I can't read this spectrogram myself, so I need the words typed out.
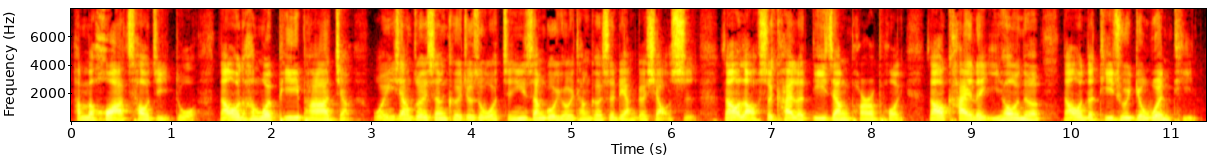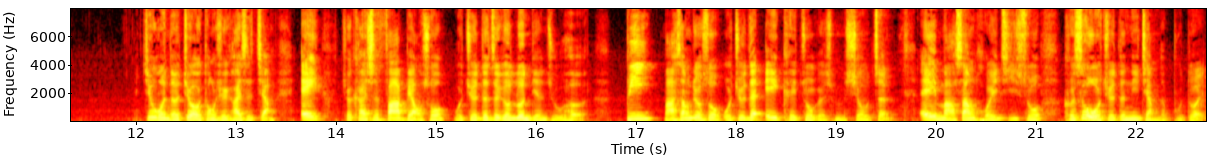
他们话超级多，然后他们会噼里啪啦讲。我印象最深刻就是我曾经上过有一堂课是两个小时，然后老师开了第一张 PowerPoint，然后开了以后呢，然后呢提出一个问题。结果呢，就有同学开始讲，A 就开始发表说，我觉得这个论点如何？B 马上就说，我觉得 A 可以做个什么修正？A 马上回击说，可是我觉得你讲的不对。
